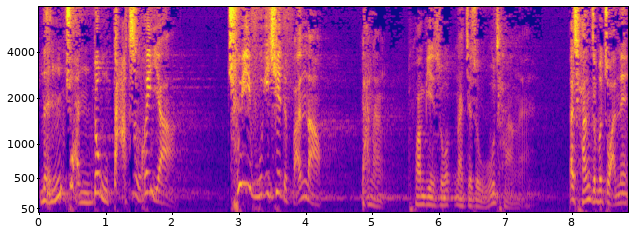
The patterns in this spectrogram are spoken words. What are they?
能转动大智慧呀，吹拂一切的烦恼。当然，方便说，那叫做无常啊。那常怎么转呢？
